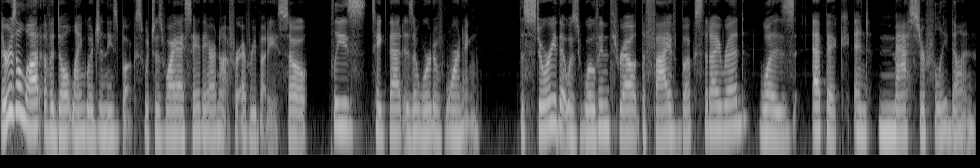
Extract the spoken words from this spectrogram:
There is a lot of adult language in these books, which is why I say they are not for everybody. So please take that as a word of warning. The story that was woven throughout the five books that I read was epic and masterfully done.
